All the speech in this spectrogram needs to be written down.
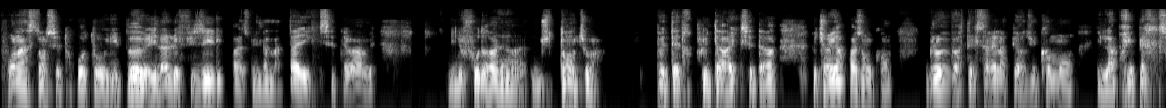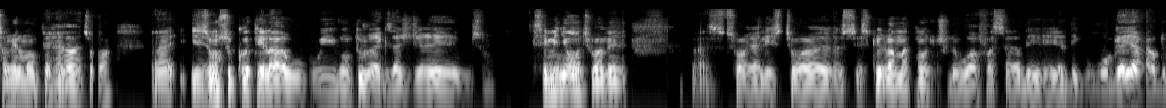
pour l'instant, c'est trop tôt. Il peut, il a le physique, il a la taille, etc. Mais il lui faudra du temps, tu vois peut-être plus tard, etc. Mais tu regardes, par exemple, quand Glover Texera a perdu, comment il a pris personnellement Pereira, tu vois. Euh, ils ont ce côté-là où, ils vont toujours exagérer. C'est mignon, tu vois, mais sois réaliste, tu vois. Est-ce que là, maintenant, tu le vois face à des, des gros gaillards de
